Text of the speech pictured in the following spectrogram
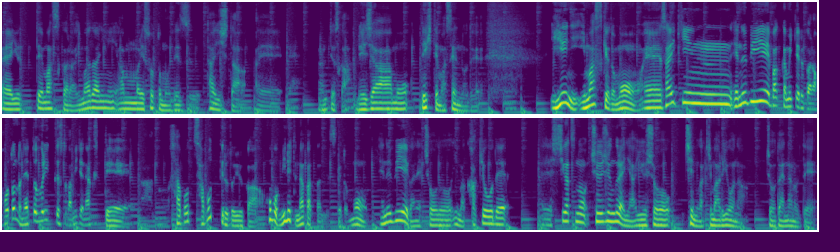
えー言ってますから、未だにあんまり外も出ず、大した、えーなんていうんですか、レジャーもできてませんので、家にいますけども、えー最近 NBA ばっか見てるから、ほとんどネットフリックスとか見てなくて、あの、サボ、サボってるというか、ほぼ見れてなかったんですけども、NBA がね、ちょうど今佳境で、えー7月の中旬ぐらいには優勝チームが決まるような状態なので、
